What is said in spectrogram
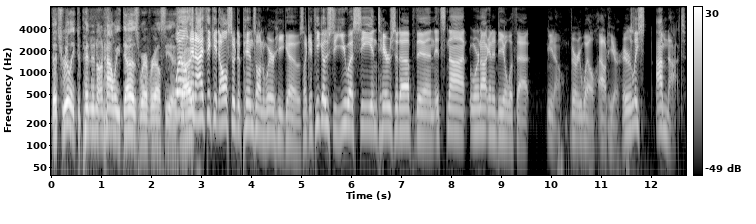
that's really dependent on how he does wherever else he is. Well, right? and I think it also depends on where he goes. Like if he goes to USC and tears it up, then it's not. We're not going to deal with that, you know, very well out here, or at least I'm not.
